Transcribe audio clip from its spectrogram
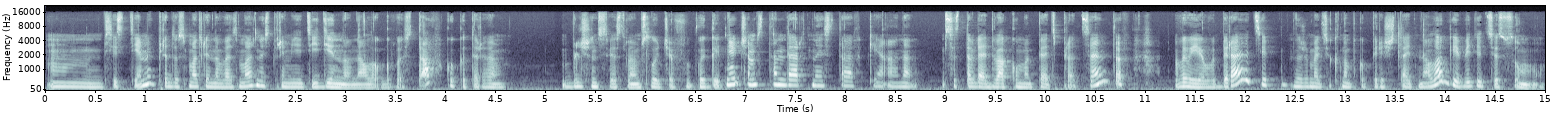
в системе предусмотрена возможность применить единую налоговую ставку, которая в большинстве своем случаев выгоднее, чем стандартные ставки. Она составляет 2,5%, вы ее выбираете, нажимаете кнопку «Пересчитать налоги» и видите сумму.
